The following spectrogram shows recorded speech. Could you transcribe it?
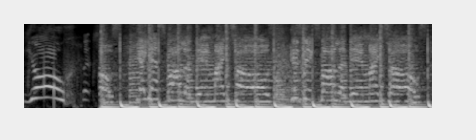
Yo! Yeah, yeah, smaller than my toes. His dick smaller than my toes.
